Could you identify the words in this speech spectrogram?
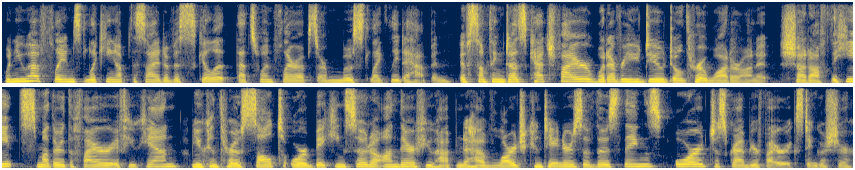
When you have flames licking up the side of a skillet, that's when flare ups are most likely to happen. If something does catch fire, whatever you do, don't throw water on it. Shut off the heat, smother the fire if you can. You can throw salt or baking soda on there if you happen to have large containers of those things, or just grab your fire extinguisher.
